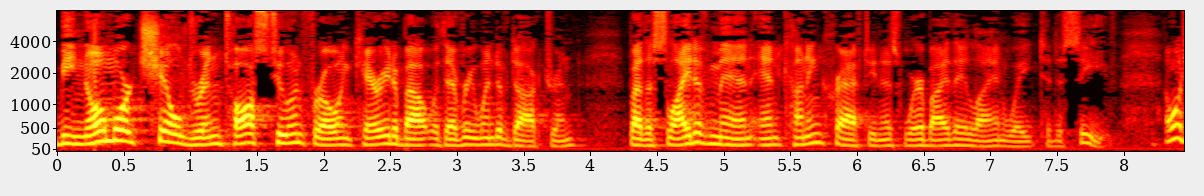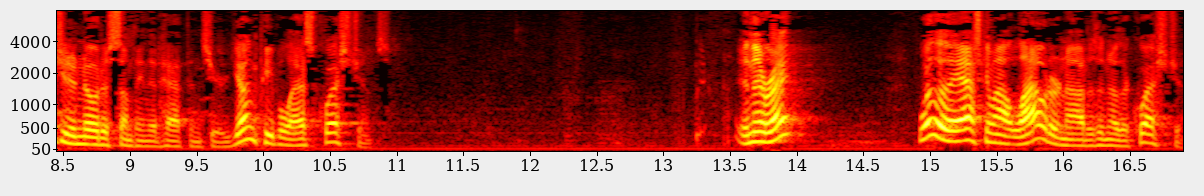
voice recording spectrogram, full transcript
be no more children tossed to and fro and carried about with every wind of doctrine by the sleight of men and cunning craftiness whereby they lie in wait to deceive. I want you to notice something that happens here. Young people ask questions. Isn't that right? Whether they ask them out loud or not is another question.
